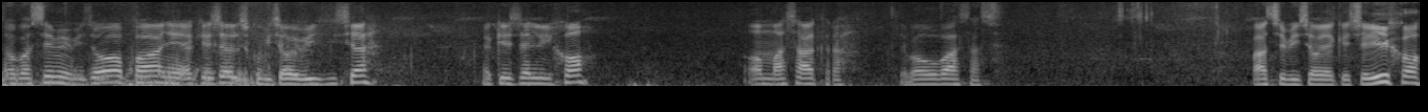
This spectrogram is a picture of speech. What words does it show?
Zobaczymy, widzę. O panie, jakie żelsko widzowie, widzicie? Jakie żelicho. O masakra. Trzeba uważać. Patrzcie widzowie, jakie żelicho.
